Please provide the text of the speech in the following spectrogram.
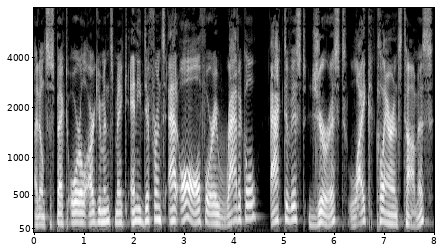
I don't suspect oral arguments make any difference at all for a radical activist jurist like Clarence Thomas,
